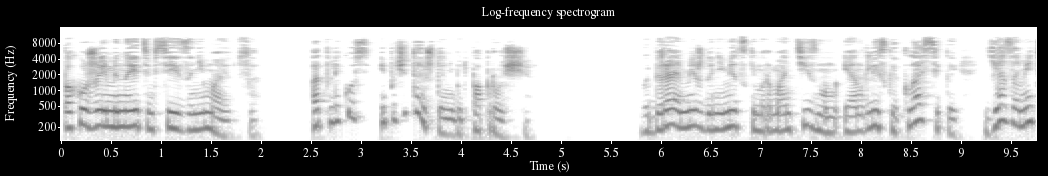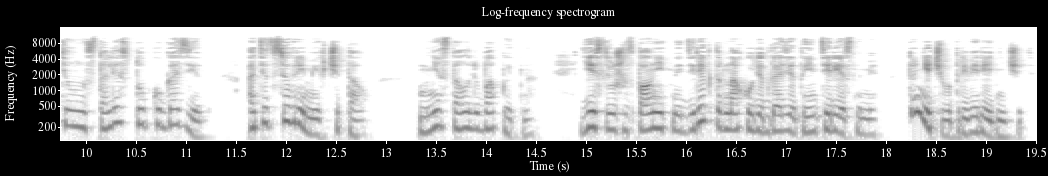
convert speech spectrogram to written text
Похоже, именно этим все и занимаются. Отвлекусь и почитаю что-нибудь попроще. Выбирая между немецким романтизмом и английской классикой, я заметила на столе стопку газет. Отец все время их читал. Мне стало любопытно. Если уж исполнительный директор находит газеты интересными, то нечего привередничать.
